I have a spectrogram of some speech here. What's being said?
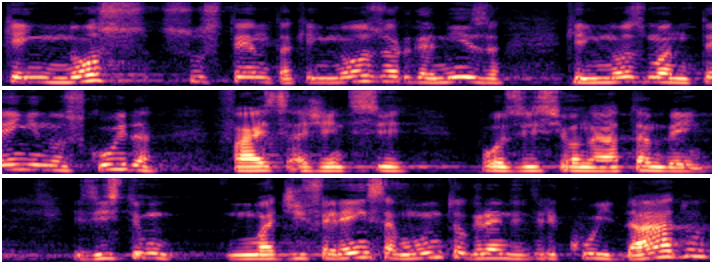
quem nos sustenta, quem nos organiza, quem nos mantém e nos cuida, faz a gente se posicionar também. Existe um uma diferença muito grande entre cuidado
